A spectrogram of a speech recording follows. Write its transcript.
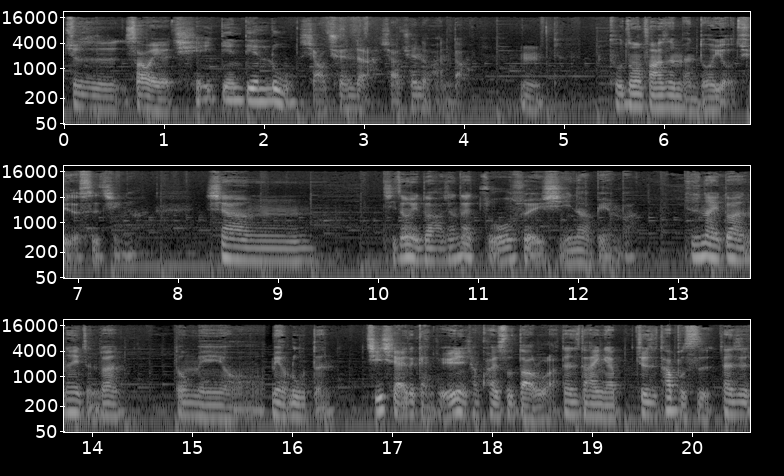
就是稍微有切一点点路，小圈的啦，小圈的环岛。嗯，途中发生蛮多有趣的事情啊，像其中一段好像在浊水溪那边吧，就是那一段那一整段都没有没有路灯，骑起来的感觉有点像快速道路了，但是它应该就是它不是，但是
